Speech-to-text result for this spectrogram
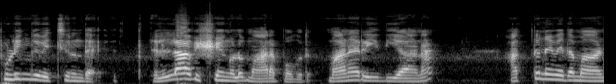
புழுங்கி வச்சிருந்த எல்லா விஷயங்களும் மாறப்போகுது. மன ரீதியான அத்தனை விதமான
